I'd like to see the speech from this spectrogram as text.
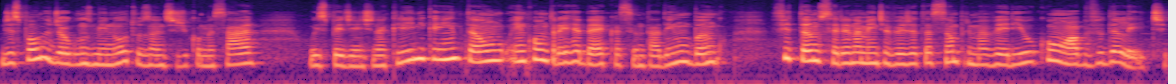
Dispondo de alguns minutos antes de começar o expediente na clínica, e então encontrei Rebeca sentada em um banco fitando serenamente a vegetação primaveril com óbvio deleite.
